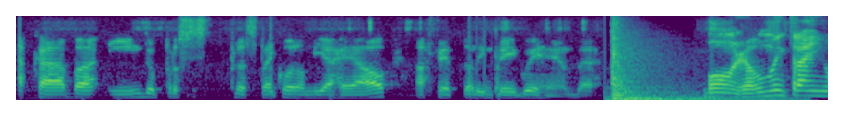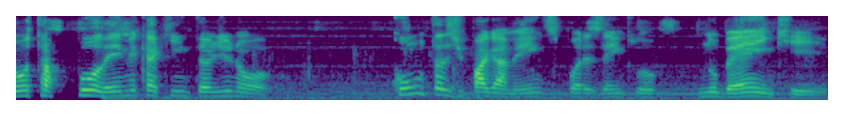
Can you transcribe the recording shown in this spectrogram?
acaba indo para a economia real, afetando emprego e renda. Bom, já vamos entrar em outra polêmica aqui então de novo. Contas de pagamentos, por exemplo, Nubank,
